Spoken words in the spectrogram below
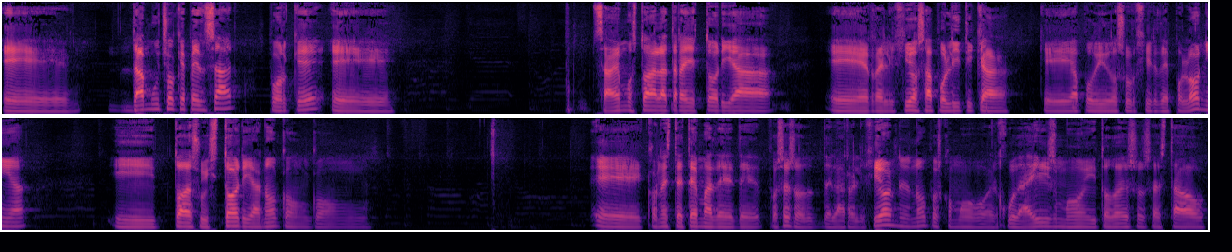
eh, da mucho que pensar porque eh, sabemos toda la trayectoria eh, religiosa, política que ha podido surgir de Polonia y toda su historia, ¿no? Con, con, eh, con este tema de, de, pues eso, de las religiones, ¿no? Pues como el judaísmo y todo eso se ha estado,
